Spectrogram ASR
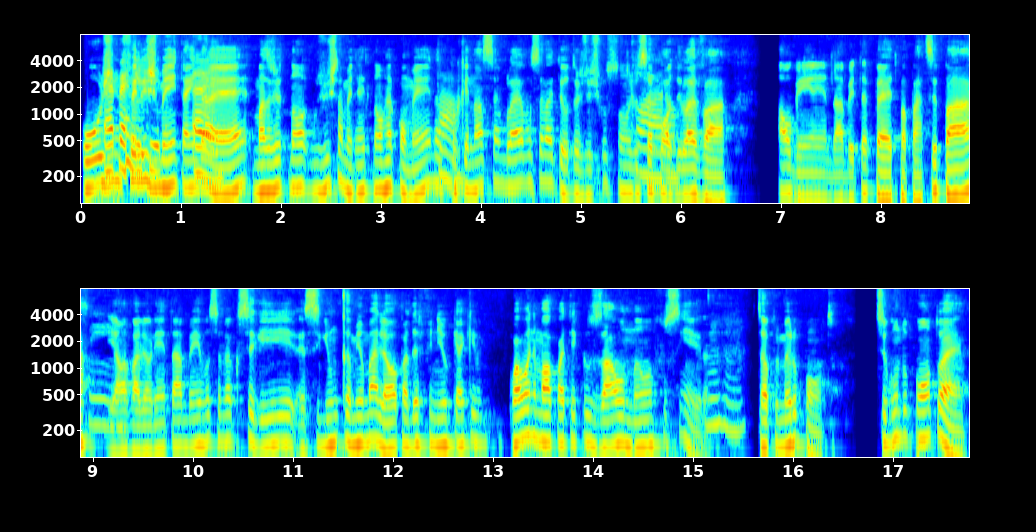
Hoje, é infelizmente, ainda é. é. mas a gente não, justamente a gente não recomenda, tá. porque na Assembleia você vai ter outras discussões, claro. você pode levar alguém da BTPET para participar Sim. e ela vai lhe orientar bem você vai conseguir é, seguir um caminho melhor para definir o que é que qual animal que vai ter que usar ou não a focinheira. Uhum. Esse é o primeiro ponto. O segundo ponto é,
